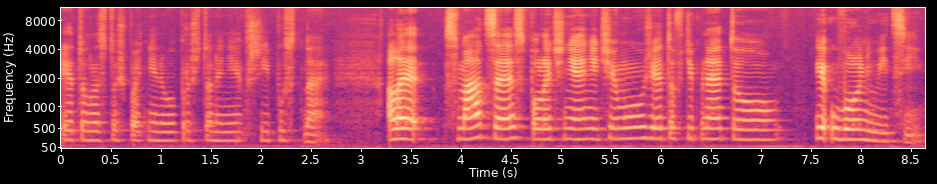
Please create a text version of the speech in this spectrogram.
je tohle to špatně nebo proč to není přípustné. Ale smát se společně něčemu, že je to vtipné, to je uvolňující.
